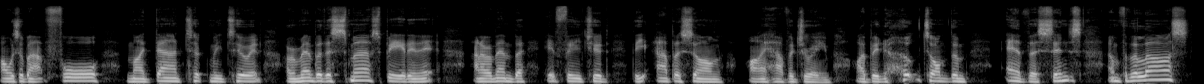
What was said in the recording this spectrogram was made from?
I was about four. My dad took me to it. I remember the Smurfs being in it, and I remember it featured the ABBA song I Have a Dream. I've been hooked on them ever since, and for the last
